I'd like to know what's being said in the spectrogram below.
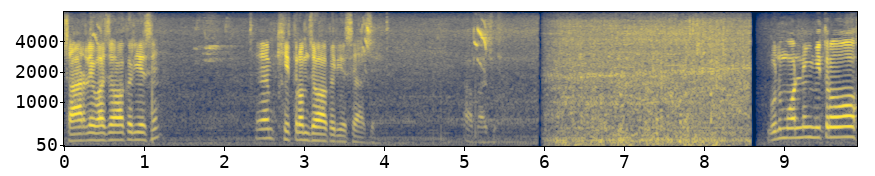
ચાર લેવા જવા કરીએ છે એમ ખેતરમાં જવા કરીએ છે આજે. આ બાજુ. ગુડ મોર્નિંગ મિત્રો.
